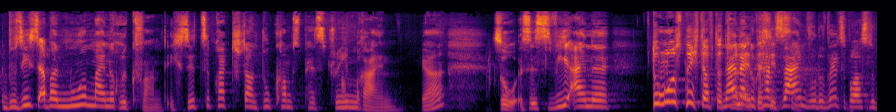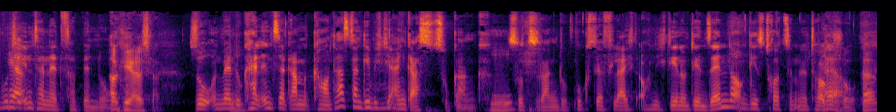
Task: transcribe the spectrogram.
du siehst aber nur meine Rückwand. Ich sitze praktisch da und du kommst per Stream rein. Ja? So, es ist wie eine. Du musst nicht auf der Nein, nein, du Toilette kannst sitzen. sein, wo du willst. Du brauchst eine gute Ja. Internetverbindung. Okay, alles klar. So, und wenn du keinen Instagram-Account hast, dann gebe ich dir einen Gastzugang, Mhm. sozusagen. Du guckst ja vielleicht auch nicht den und den Sender und gehst trotzdem in eine Talkshow. Ja, ja.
